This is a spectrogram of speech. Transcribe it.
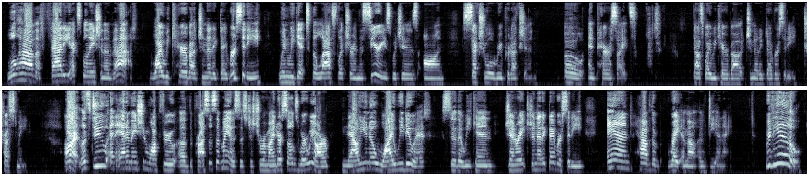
We'll have a fatty explanation of that, why we care about genetic diversity when we get to the last lecture in this series, which is on sexual reproduction. Oh, and parasites. What? That's why we care about genetic diversity. Trust me. All right, let's do an animation walkthrough of the process of meiosis just to remind ourselves where we are. Now you know why we do it so that we can generate genetic diversity and have the right amount of DNA. Review.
